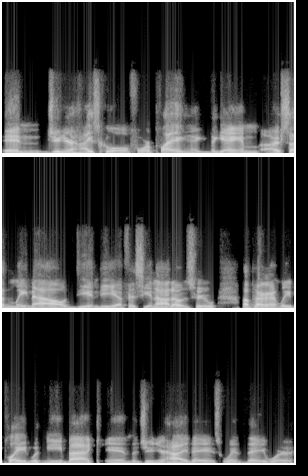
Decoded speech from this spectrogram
in junior high school for playing the game are suddenly now D&D aficionados who apparently played with me back in the junior high days when they were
